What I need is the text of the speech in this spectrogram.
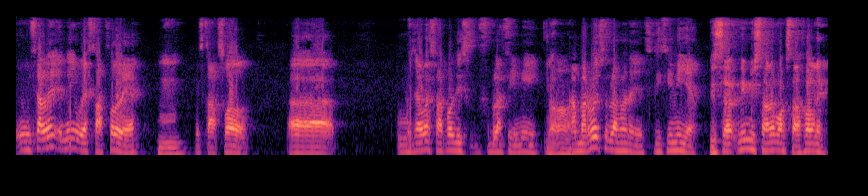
misalnya ini wastafel ya. hmm. Wastafel. Eh misalnya wastafel di sebelah sini. Nah, Kamar lu sebelah mana ya? Di sininya. bisa ini misalnya wastafel nih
